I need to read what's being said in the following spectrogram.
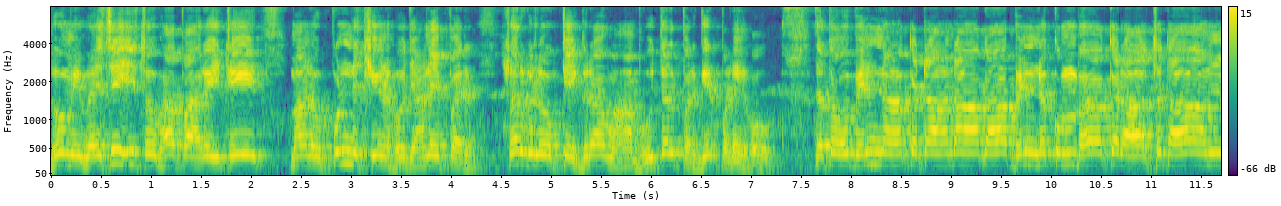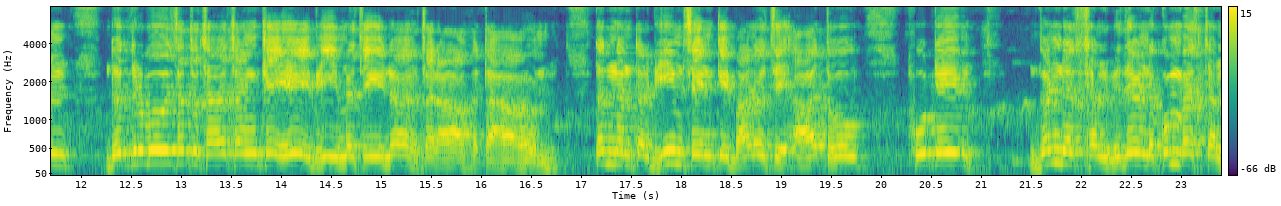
भूमि वैसे ही शोभा पा रही थी। मानो पुण्य क्षीण हो जाने पर स्वर्गलोक के ग्रह वहाँ भूतल पर गिर पड़े हो। तथो भिन्न कटानागा भिन्न कुंभ कराथता दुद्रवो सत संख्य भीमसेन सराहता तदनंतर भीमसेन के बाणों से आतो हो गंडस्थल, विदीर्ण कुंभस्थल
